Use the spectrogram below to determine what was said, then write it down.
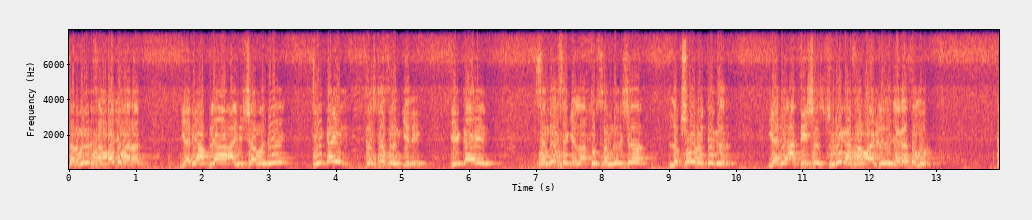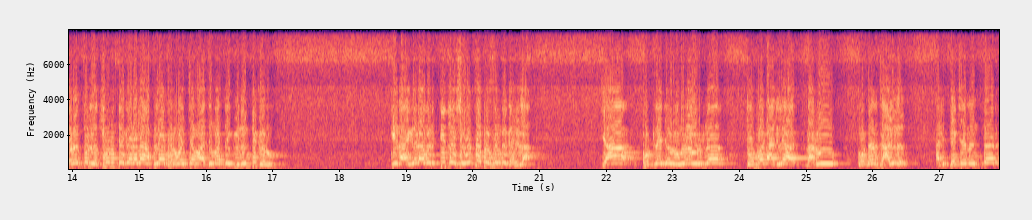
धर्मवीर संभाजी महाराज यांनी आपल्या आयुष्यामध्ये जे काय कष्ट सहन केले जे काय संघर्ष केला तो संघर्ष लक्ष्मण उद्देकर यांनी अतिशय सुरेख असा मांडलेला जगासमोर. परंतु लक्ष्मण उद्देकरांना आपल्या सर्वांच्या माध्यमातून एक विनंती करू की रायगडावरती जो शेवटचा प्रसंग घडला ज्या कुठल्याच्या डोंगरावरनं तोफा टाकल्या दारू कोटार जाळलं आणि त्याच्यानंतर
